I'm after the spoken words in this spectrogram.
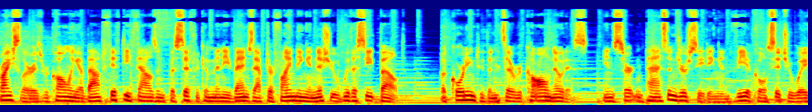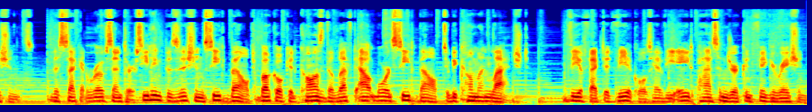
Chrysler is recalling about 50,000 Pacifica minivans after finding an issue with a seat belt. According to the NHTSA recall notice, in certain passenger seating and vehicle situations, the second row center seating position seat belt buckle could cause the left outboard seat belt to become unlatched. The affected vehicles have the 8-passenger configuration,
